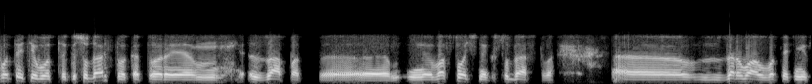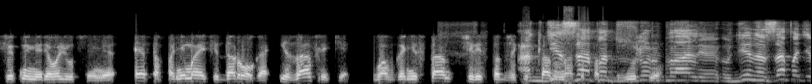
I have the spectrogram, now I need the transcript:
Вот эти вот государства, которые Запад, э, восточные государства э, взорвал вот этими цветными революциями, это, понимаете, дорога из Африки в Афганистан через Таджикистан. А где Запад взорвали? Где на Западе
